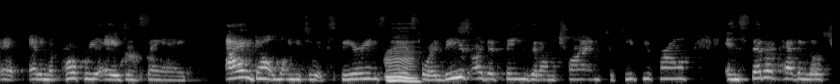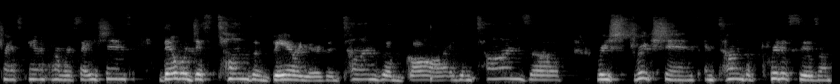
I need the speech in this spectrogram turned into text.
at an appropriate age and saying, I don't want you to experience mm. this, or these are the things that I'm trying to keep you from. Instead of having those transparent conversations, there were just tons of barriers and tons of guards and tons of restrictions and tons of criticism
